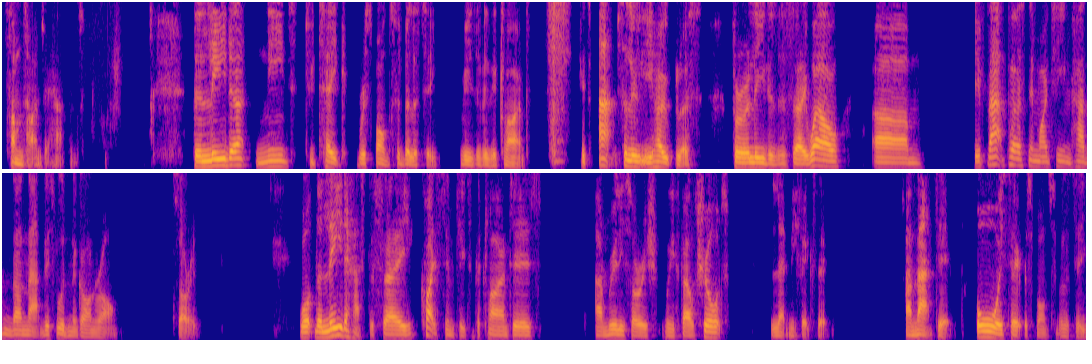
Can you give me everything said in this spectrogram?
sometimes it happens. The leader needs to take responsibility vis-a-vis the client. It's absolutely hopeless for a leader to say, well, um, if that person in my team hadn't done that, this wouldn't have gone wrong. Sorry. What the leader has to say, quite simply to the client, is I'm really sorry we fell short. Let me fix it. And that's it. Always take responsibility.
